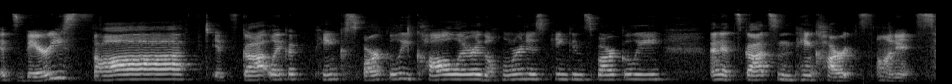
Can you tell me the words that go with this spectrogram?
It's very soft. It's got like a pink sparkly collar. The horn is pink and sparkly and it's got some pink hearts on its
